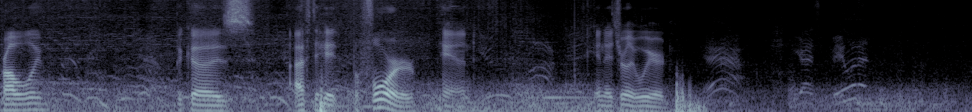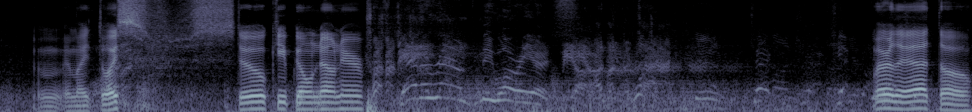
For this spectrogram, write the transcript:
probably because I have to hit beforehand and it's really weird. Am, I do I still keep going down here? Where are they at though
